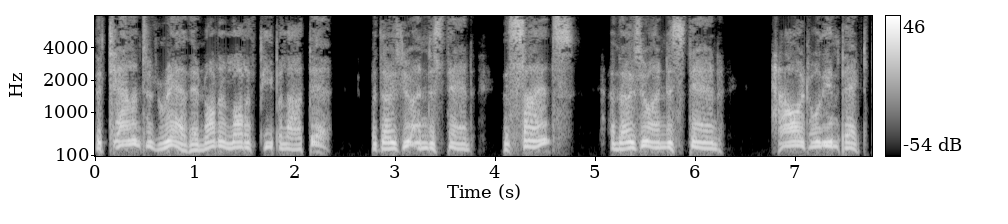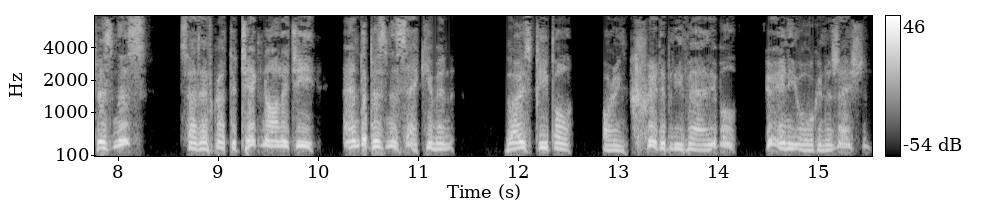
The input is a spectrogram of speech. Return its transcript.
The talent is rare. There are not a lot of people out there, but those who understand the science and those who understand how it will impact business. So they've got the technology and the business acumen. Those people are incredibly valuable to any organization.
